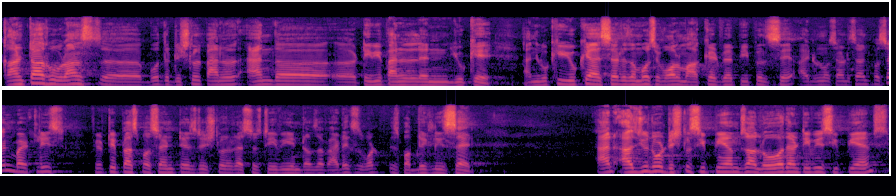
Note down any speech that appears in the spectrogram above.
Kantar, who runs uh, both the digital panel and the uh, TV panel in UK, and UK, UK, I said, is the most evolved market where people say, I don't know, 77%, but at least 50 plus percent is digital and rest is TV in terms of adex, is what is publicly said. And as you know, digital CPMs are lower than TV CPMs.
